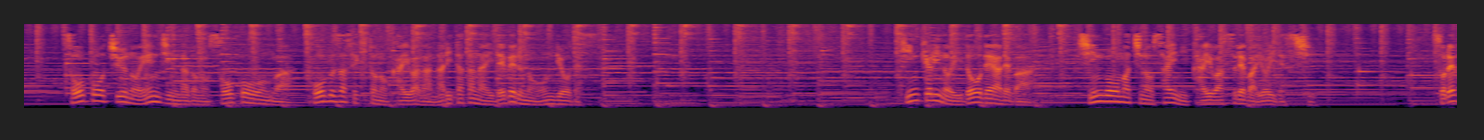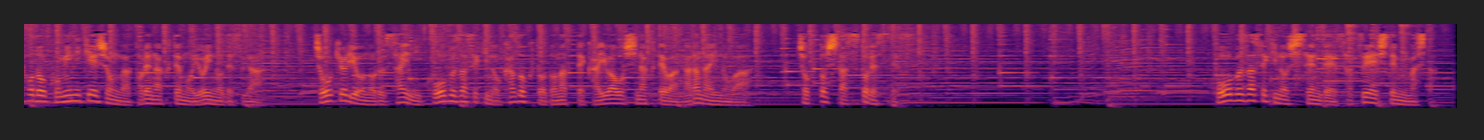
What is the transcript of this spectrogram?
走行中のエンジンなどの走行音は後部座席との会話が成り立たないレベルの音量です。近距離の移動であれば、信号待ちの際に会話すれば良いですし、それほどコミュニケーションが取れなくても良いのですが、長距離を乗る際に後部座席の家族と怒鳴って会話をしなくてはならないのは、ちょっとしたストレスです。後部座席の視線で撮影してみました。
